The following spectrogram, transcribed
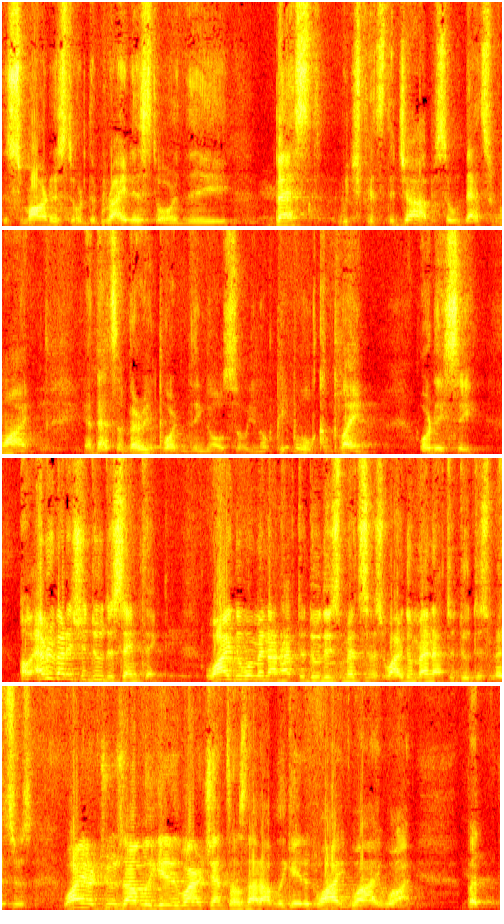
the smartest or the brightest or the best which fits the job. So that's why. And that's a very important thing also. You know, people complain or they see, oh, everybody should do the same thing. Why do women not have to do these mitzvahs? Why do men have to do these mitzvahs? Why are Jews obligated? Why are Gentiles not obligated? Why, why, why? But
